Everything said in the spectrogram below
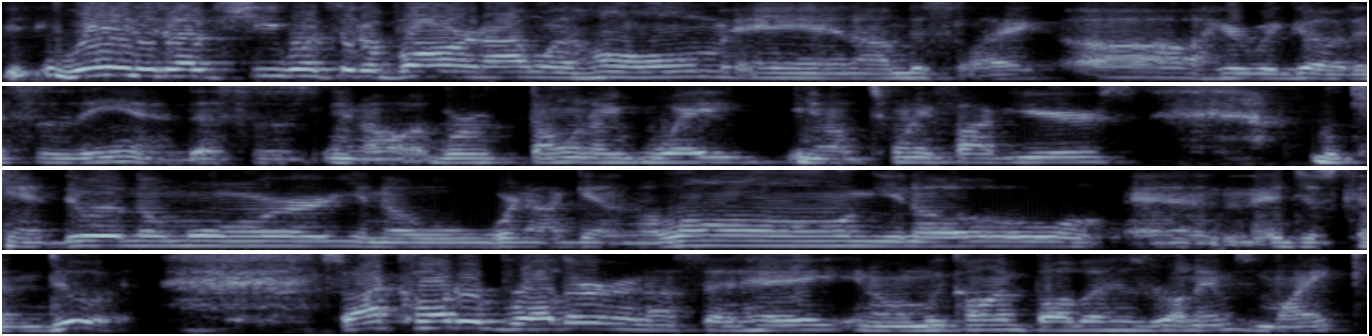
we ended up she went to the bar and i went home and i'm just like oh here we go. This is the end. This is you know we're throwing away you know 25 years. We can't do it no more. You know we're not getting along you know and it just couldn't do it. So i called her brother and i said hey you know and we call him bubba. His real name's mike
